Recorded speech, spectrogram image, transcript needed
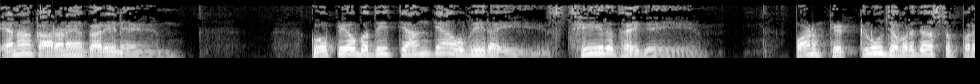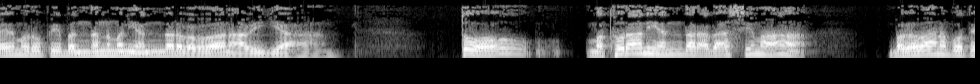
એના કારણે કરીને ગોપીઓ બધી ત્યાં ત્યાં ઊભી રહી, સ્થિર થઈ ગઈ. પણ કેટલું જબરજસ્ત પ્રેમરૂપી બંધનમાંની અંદર ભગવાન આવી ગયા. તો મથુરાની અંદર અગાસીમાં ભગવાન પોતે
